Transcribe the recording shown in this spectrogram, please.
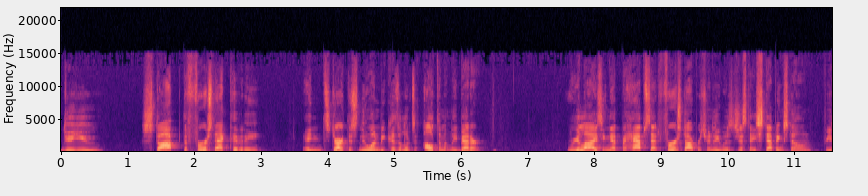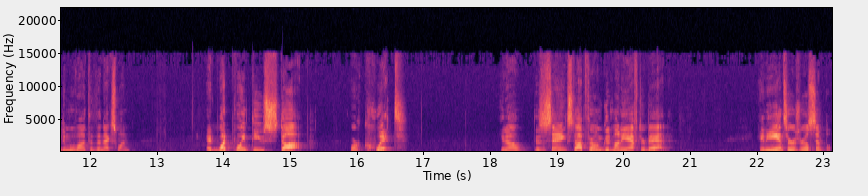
do you stop the first activity and start this new one because it looks ultimately better, realizing that perhaps that first opportunity was just a stepping stone for you to move on to the next one? At what point do you stop or quit? You know, there's a saying stop throwing good money after bad. And the answer is real simple.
